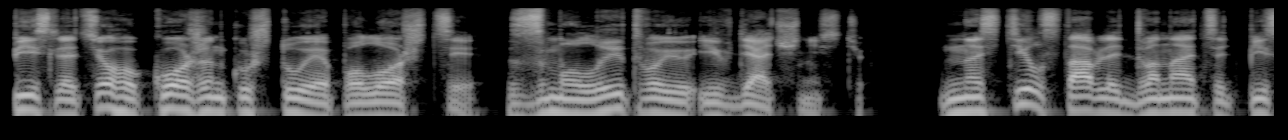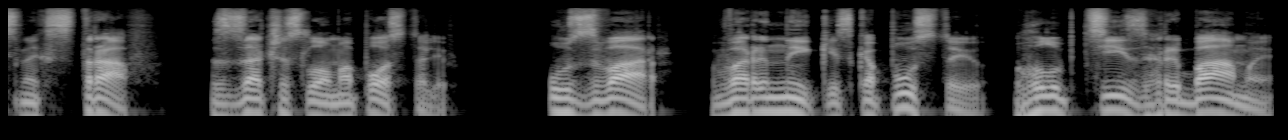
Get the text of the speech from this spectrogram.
Після цього кожен куштує по ложці з молитвою і вдячністю. На стіл ставлять 12 пісних страв за числом апостолів узвар, вареник із капустою, голубці з грибами,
